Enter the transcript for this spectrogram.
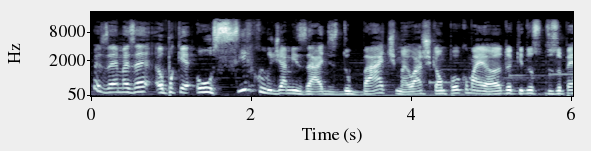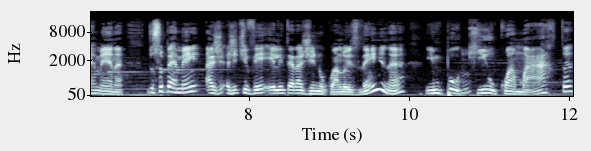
Pois é, mas é, é porque o círculo de amizades do Batman eu acho que é um pouco maior do que do, do Superman, né? Do Superman, a, a, gente vê ele interagindo com a Lois Lane, né? E um pouquinho uhum. com a Marta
